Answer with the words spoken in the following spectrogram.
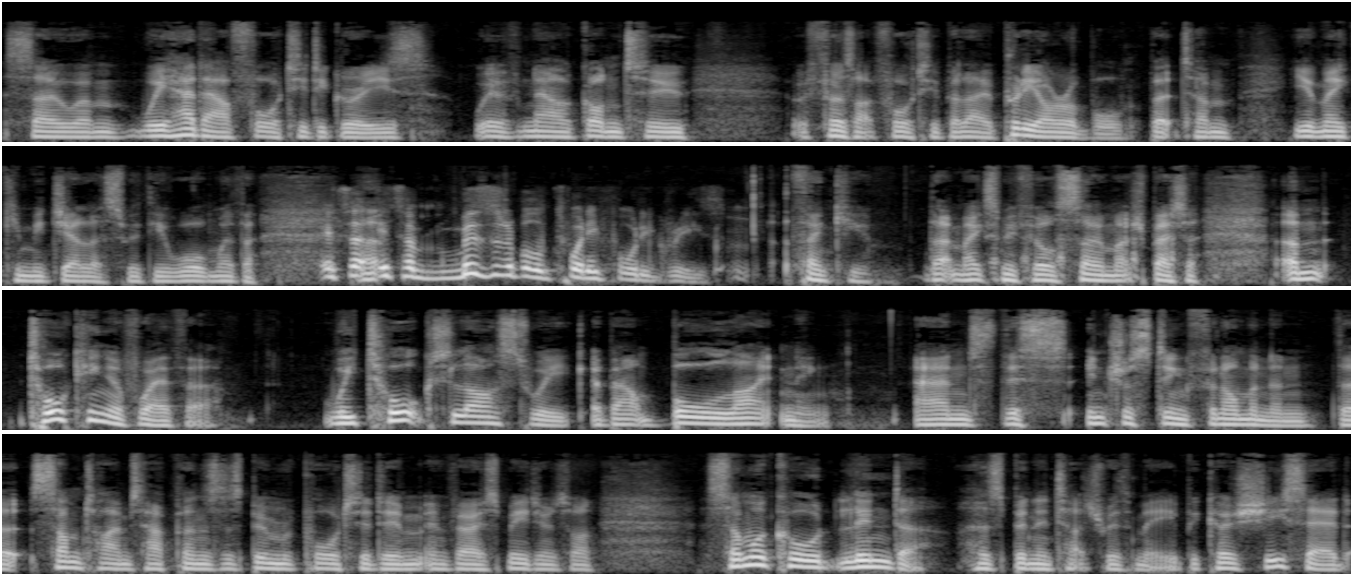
So um, we had our 40 degrees. We've now gone to it feels like 40 below. Pretty horrible, but um, you're making me jealous with your warm weather. It's a, uh, it's a miserable 24 degrees. Thank you. That makes me feel so much better. Um, talking of weather, we talked last week about ball lightning and this interesting phenomenon that sometimes happens has been reported in, in various media and so on. Someone called Linda has been in touch with me because she said,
